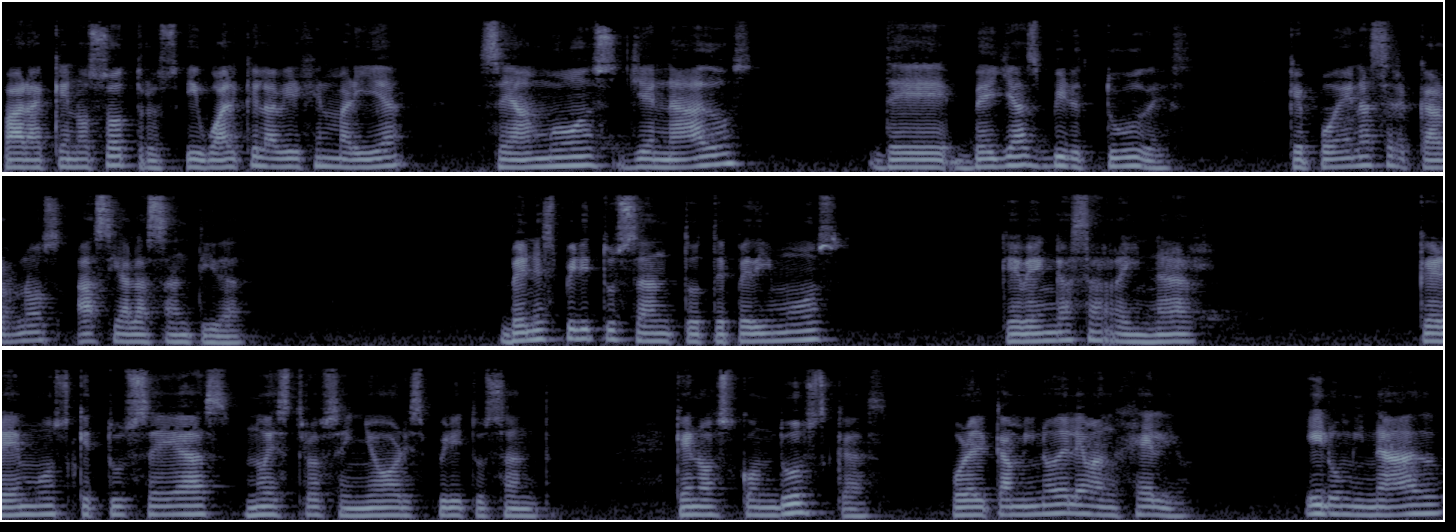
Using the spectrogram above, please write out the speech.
para que nosotros, igual que la Virgen María, seamos llenados de bellas virtudes que pueden acercarnos hacia la santidad. Ven Espíritu Santo, te pedimos que vengas a reinar. Queremos que tú seas nuestro Señor Espíritu Santo, que nos conduzcas por el camino del Evangelio, iluminado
